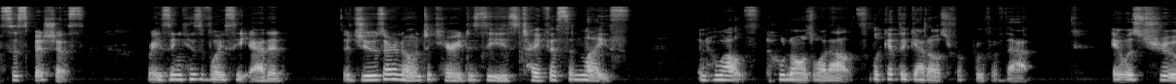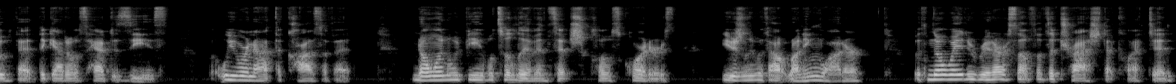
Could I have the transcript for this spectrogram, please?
Suspicious. Raising his voice, he added, The Jews are known to carry disease, typhus, and lice. And who else? Who knows what else? Look at the ghettos for proof of that. It was true that the ghettos had disease, but we were not the cause of it. No one would be able to live in such close quarters, usually without running water, with no way to rid ourselves of the trash that collected,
